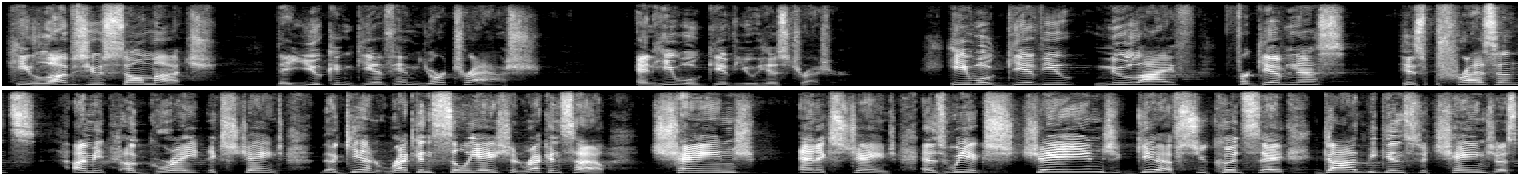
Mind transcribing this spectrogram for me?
He loves you so much that you can give him your trash and he will give you his treasure. He will give you new life, forgiveness, his presence. I mean, a great exchange. Again, reconciliation, reconcile, change and exchange. As we exchange gifts, you could say, God begins to change us,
